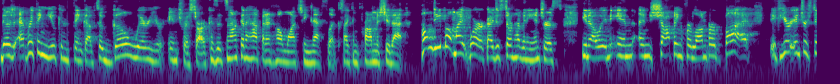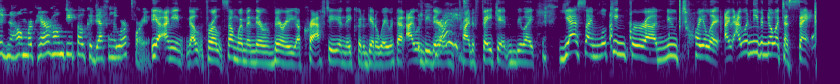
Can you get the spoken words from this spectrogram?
there's everything you can think of. So go where your interests are because it's not going to happen at home watching Netflix. I can promise you that. Home Depot might work. I just don't have any interest, you know, in in in shopping for lumber. But if you're interested in home repair, Home Depot could definitely work for you. Yeah, I mean, for some women, they're very uh, crafty and they could get away with that. I would be there right. and try to fake it and be like, "Yes, I'm looking for a new toilet." I, I wouldn't even know what to say.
